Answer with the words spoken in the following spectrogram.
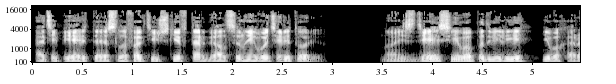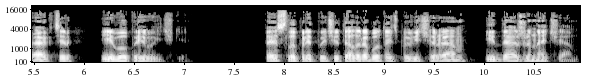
А теперь Тесла фактически вторгался на его территорию. Но и здесь его подвели его характер и его привычки. Тесла предпочитал работать по вечерам и даже ночам.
